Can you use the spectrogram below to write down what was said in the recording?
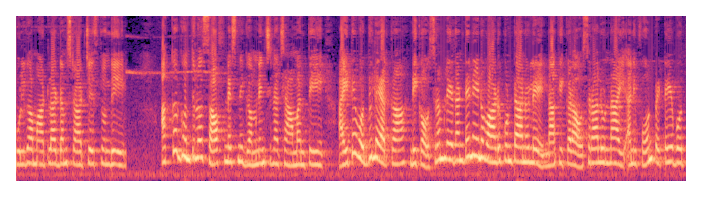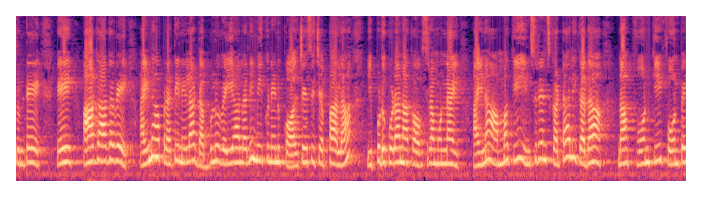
కూల్గా మాట్లాడడం స్టార్ట్ చేస్తుంది. అక్క గొంతులో సాఫ్ట్నెస్ని గమనించిన చామంతి అయితే వద్దులే అక్క నీకు అవసరం లేదంటే నేను వాడుకుంటానులే నాకు ఇక్కడ అవసరాలున్నాయి అని ఫోన్ పెట్టేయబోతుంటే ఏ ఆగాగవే అయినా ప్రతి నెల డబ్బులు వెయ్యాలని మీకు నేను కాల్ చేసి చెప్పాలా? ఇప్పుడు కూడా నాకు అవసరం ఉన్నాయి అయినా అమ్మకి ఇన్సూరెన్స్ కట్టాలి కదా నా ఫోన్కి ఫోన్ పే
